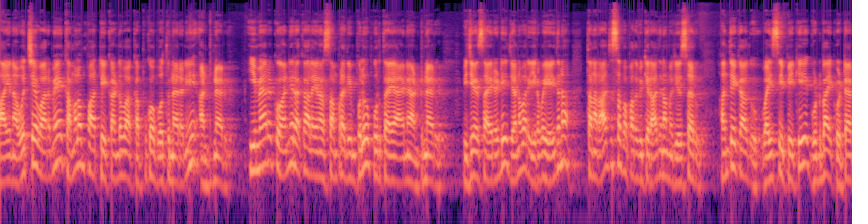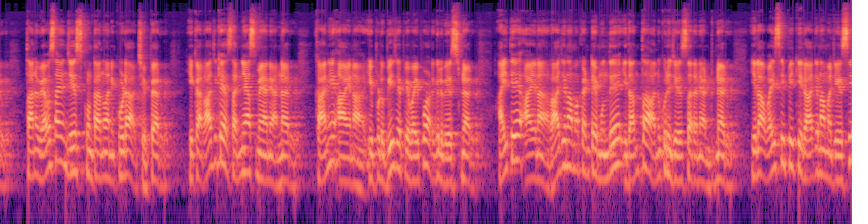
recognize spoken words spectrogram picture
ఆయన వచ్చే వారమే కమలం పార్టీ కండువా కప్పుకోబోతున్నారని అంటున్నారు. ఈ మేరకు అన్ని రకాలైన సంప్రదింపులు పూర్తయ్యాయని అంటున్నారు. విజయసాయిరెడ్డి జనవరి ఇరవై ఐదున తన రాజ్యసభ పదవికి రాజీనామా చేశారు. అంతేకాదు వైసీపీకి గుడ్ బై కొట్టారు. తాను వ్యవసాయం చేసుకుంటాను అని కూడా చెప్పారు. ఇక రాజకీయ సన్యాసమే అని అన్నారు. కానీ ఆయన ఇప్పుడు బీజేపీ వైపు అడుగులు వేస్తున్నారు. అయితే ఆయన రాజీనామా కంటే ముందే ఇదంతా అనుకుని చేశారని అంటున్నారు. ఇలా వైసీపీకి రాజీనామా చేసి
